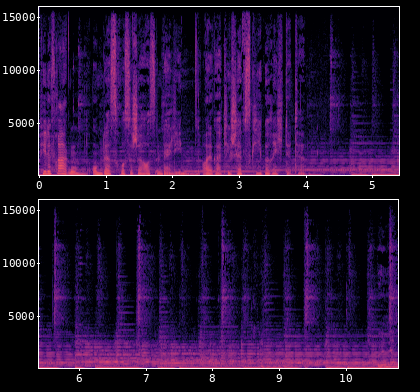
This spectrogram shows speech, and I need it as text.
Viele Fragen um das russische Haus in Berlin. Olga Tischewski berichtete. Remember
